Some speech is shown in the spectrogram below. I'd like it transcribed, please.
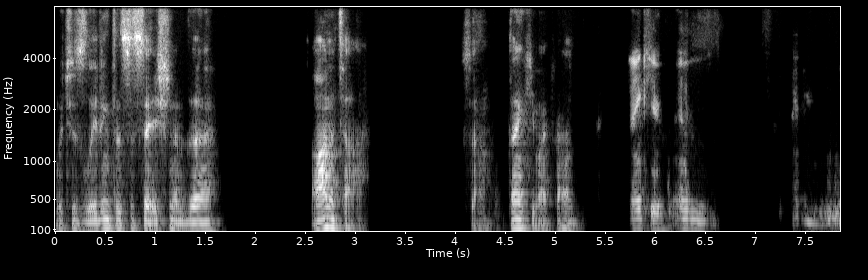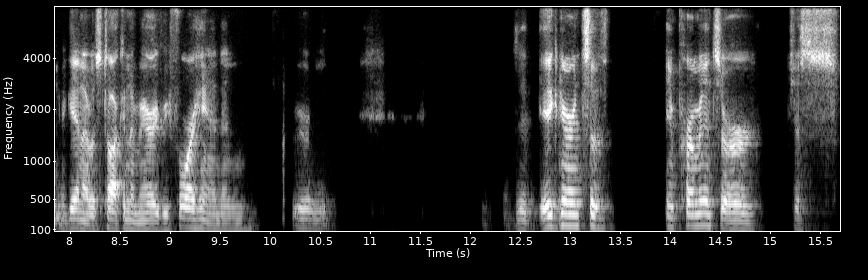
which is leading to cessation of the anatta. So thank you my friend. Thank you. And again i was talking to mary beforehand and we were, the ignorance of impermanence or just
